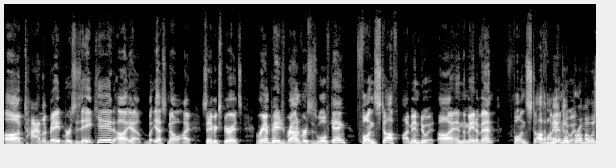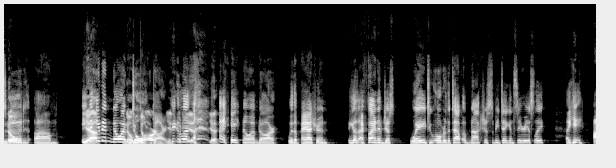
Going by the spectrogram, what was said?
uh, Tyler Bate versus A Kid, uh, yeah. But yes, no, I same experience. Rampage Brown versus Wolfgang, fun stuff. I'm into it. Uh, and the main event, fun stuff. The I'm Meiko into it. promo was no, good. Um, even, yeah, even Noam, Noam Dar, Dar. Yeah. I hate Noam Dar with a passion because I find him just way too over the top obnoxious to be taken seriously. Like he, I,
